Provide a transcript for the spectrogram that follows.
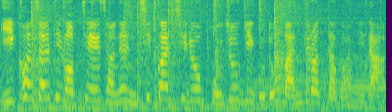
이 컨설팅 업체에서는 치과 치료 보조기구도 만들었다고 합니다.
